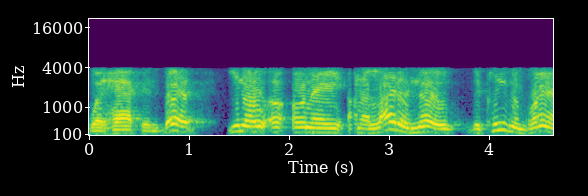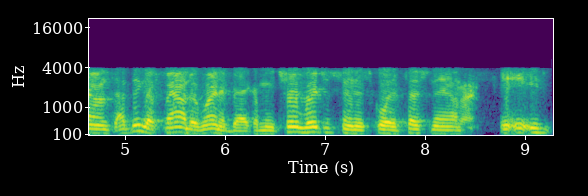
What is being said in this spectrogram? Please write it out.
what happened. But you know, uh, on a on a lighter note, the Cleveland Browns, I think, have found a running back. I mean, Trent Richardson has scored a touchdown. Right. He- he-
